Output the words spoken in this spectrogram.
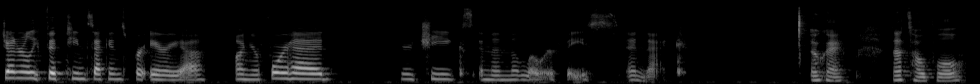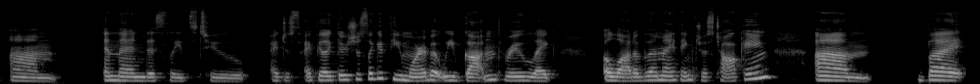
generally 15 seconds per area on your forehead, your cheeks, and then the lower face and neck. Okay, that's helpful. Um, and then this leads to I just I feel like there's just like a few more, but we've gotten through like a lot of them. I think just talking. Um, but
